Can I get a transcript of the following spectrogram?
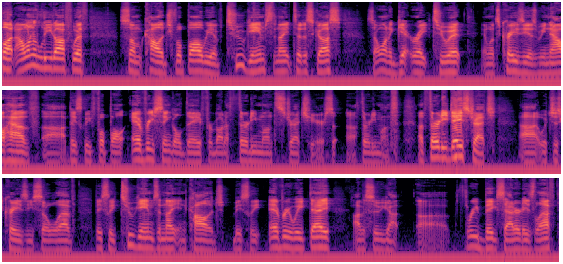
But I want to lead off with some college football. We have two games tonight to discuss. So I want to get right to it. And what's crazy is we now have uh, basically football every single day for about a 30 month stretch here. So, uh, 30 month, a 30 day stretch, uh, which is crazy. So we'll have basically two games a night in college, basically every weekday. Obviously, we got uh, three big Saturdays left,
